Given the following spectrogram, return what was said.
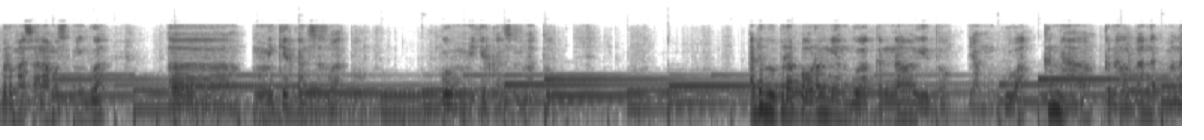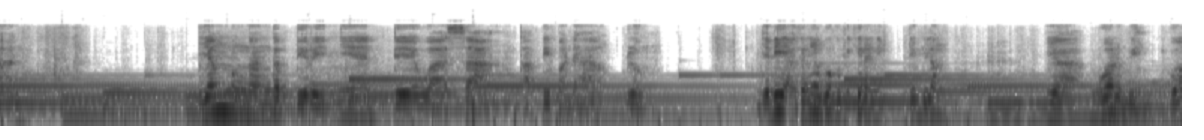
bermasalah maksudnya gue uh, memikirkan sesuatu. Gue memikirkan sesuatu. Ada beberapa orang yang gue kenal gitu yang gue kenal kenal banget malahan yang menganggap dirinya dewasa tapi padahal belum. Jadi akhirnya gue kepikiran nih dia bilang ya gue lebih gue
